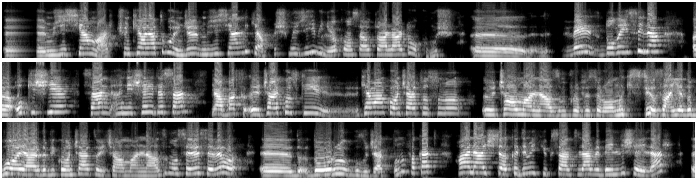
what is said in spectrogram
e, müzisyen var. Çünkü hayatı boyunca müzisyenlik yapmış, müziği biliyor, konservatuarlarda okumuş e, ve dolayısıyla o kişiye sen hani şey desen ya bak Çaykovski keman konçertosunu çalman lazım profesör olmak istiyorsan ya da bu ayarda bir konçertoyu çalman lazım. O seve seve e, doğru bulacak bunu. Fakat hala işte akademik yükseltiler ve belli şeyler e,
